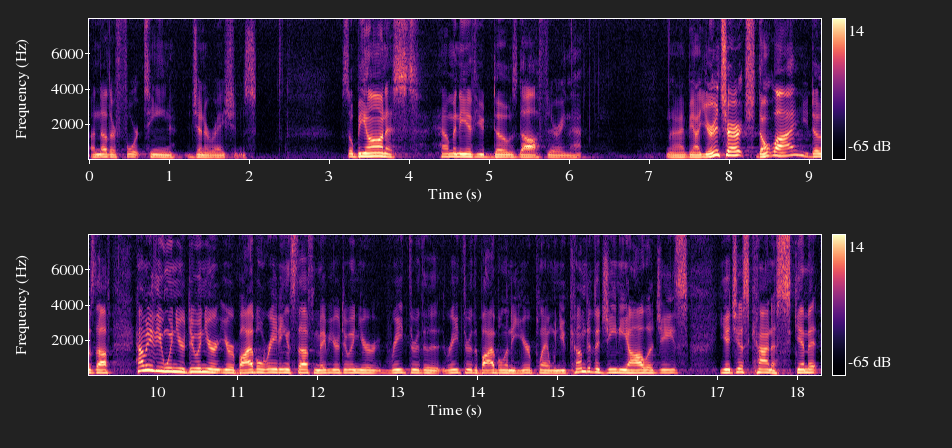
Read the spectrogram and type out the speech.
another 14 generations. So be honest. How many of you dozed off during that? All right, you're in church, don't lie, you dozed off. How many of you, when you're doing your, your Bible reading and stuff, and maybe you're doing your read through, the, read through the Bible in a year plan, when you come to the genealogies, you just kind of skim it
